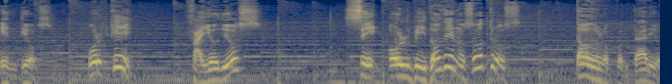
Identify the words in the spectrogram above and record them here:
en Dios. ¿Por qué? ¿Falló Dios? ¿Se olvidó de nosotros? Todo lo contrario.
